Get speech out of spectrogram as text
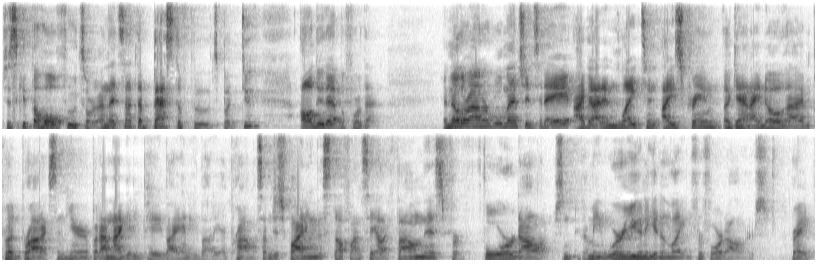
Just get the whole food source. And that's not the best of foods, but do I'll do that before that. Another honorable mention today, I got Enlightened ice cream. Again, I know that I'm putting products in here, but I'm not getting paid by anybody, I promise. I'm just finding this stuff on sale. I found this for $4. I mean, where are you going to get Enlightened for $4, right?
